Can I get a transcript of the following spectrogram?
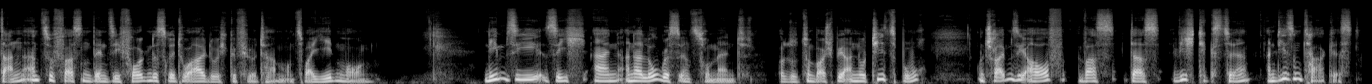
dann anzufassen, wenn Sie folgendes Ritual durchgeführt haben, und zwar jeden Morgen. Nehmen Sie sich ein analoges Instrument, also zum Beispiel ein Notizbuch, und schreiben Sie auf, was das Wichtigste an diesem Tag ist.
